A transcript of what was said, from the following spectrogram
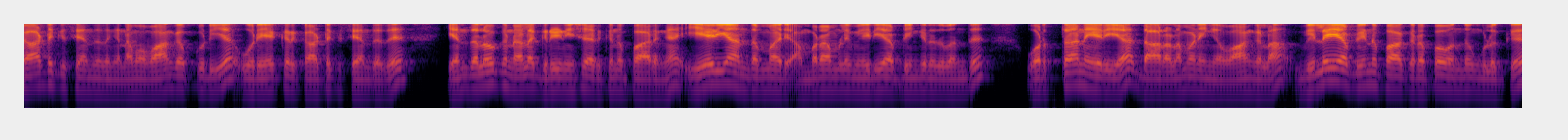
காட்டுக்கு சேர்ந்ததுங்க. நம்ம வாங்கக்கூடிய ஒரு ஏக்கர் காட்டுக்கு சேர்ந்தது. எந்த அளவுக்கு நல்லா க்ரீனிஷாக இருக்குன்னு பாருங்கள் ஏரியா அந்த மாதிரி அமராமலம் ஏரியா அப்படிங்கிறது வந்து ஒர்த்தான ஏரியா. தாராளமாக நீங்கள் வாங்கலாம். விலை அப்படின்னு பார்க்குறப்ப வந்து உங்களுக்கு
